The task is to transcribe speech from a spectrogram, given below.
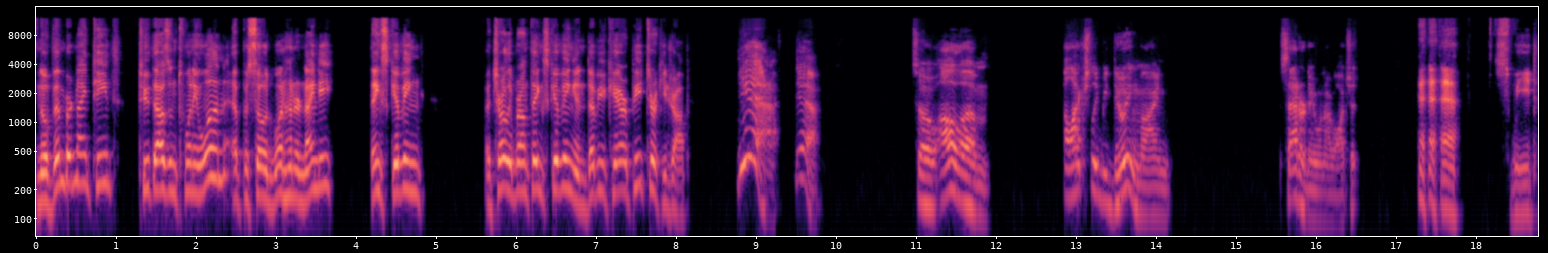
November 19th, 2021, episode 190, Thanksgiving, a Charlie Brown Thanksgiving and WKRP turkey drop. Yeah, yeah. So I'll um, I'll actually be doing mine Saturday when I watch it. Sweet.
